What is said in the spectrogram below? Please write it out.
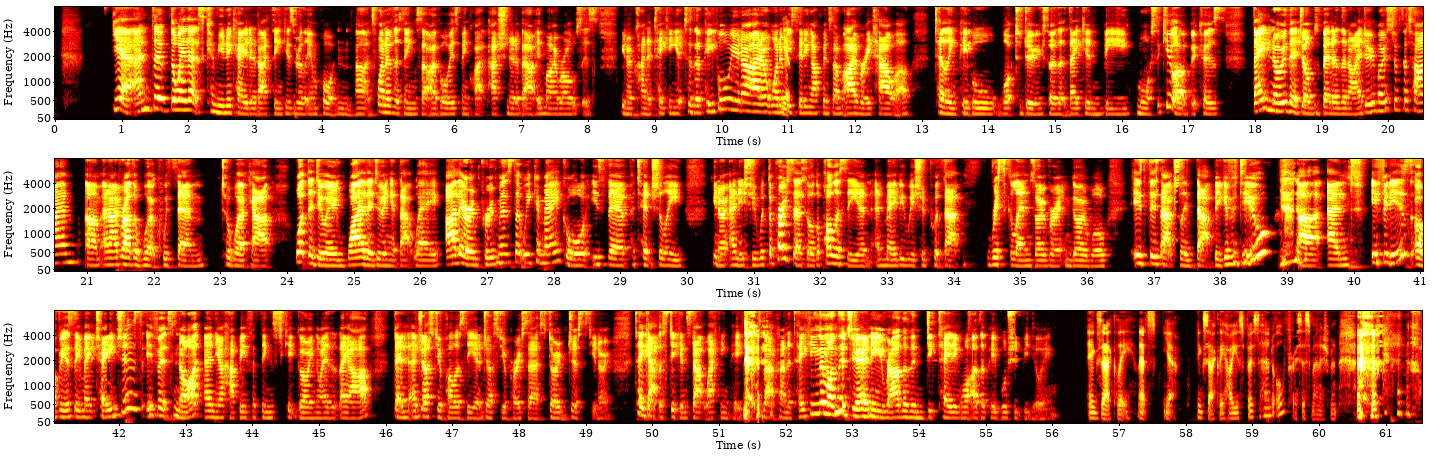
Yeah, and the the way that's communicated, I think, is really important. Uh, it's one of the things that I've always been quite passionate about in my roles is you know, kind of taking it to the people. You know, I don't want to Yep. be sitting up in some ivory tower telling people what to do so that they can be more secure because they know their jobs better than I do most of the time. Um, and I'd rather work with them to work out what they're doing, why they're doing it that way. Are there improvements that we can make, or is there potentially, you know, an issue with the process or the policy? And, and maybe we should put that risk lens over it and go, well, is this actually that big of a deal? uh, and if it is, obviously make changes. If it's not, and you're happy for things to keep going the way that they are, then adjust your policy, adjust your process. Don't just, you know, take out the stick and start whacking people. It's about kind of taking them on the journey rather than dictating what other people should be doing. exactly. That's yeah, exactly how you're supposed to handle all process management.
